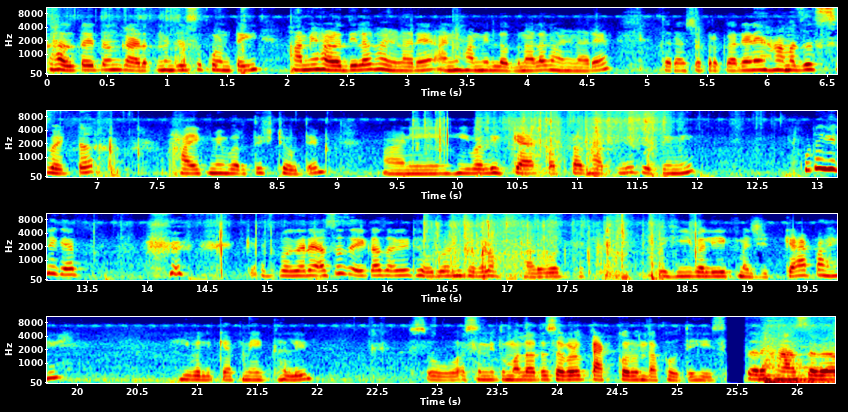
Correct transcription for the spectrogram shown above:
घालता येतं आणि काढत म्हणजे असं कोणतंही हा मी हळदीला घालणार आहे आणि हा मी लग्नाला घालणार आहे. तर अशा प्रकारे. आणि हा माझा स्वेटर हा एक मी वरतीच ठेवते. आणि ही वाली कॅप आत्ता घातलीच होती मी. कुठे गेली कॅप कॅप वगैरे असंच एका जागी ठेवतो आणि सगळं हरवत तर ही वाली एक माझी कॅप आहे. ही वाली कॅप मी एक घालीन. सो असं मी तुम्हाला आता सगळं पॅक करून दाखवते हे तर हा सगळा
